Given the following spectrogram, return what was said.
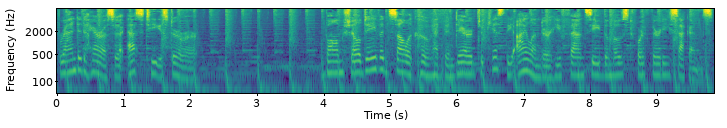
branded Haris a ST stirrer bombshell David Salako had been dared to kiss the Islander he fancied the most for 30 seconds.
